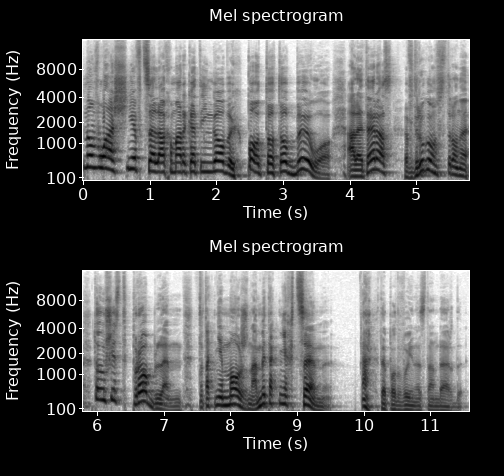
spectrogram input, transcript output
No właśnie w celach marketingowych, po to to było. Ale teraz w drugą stronę to już jest problem. To tak nie można, my tak nie chcemy. Ach, te podwójne standardy.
